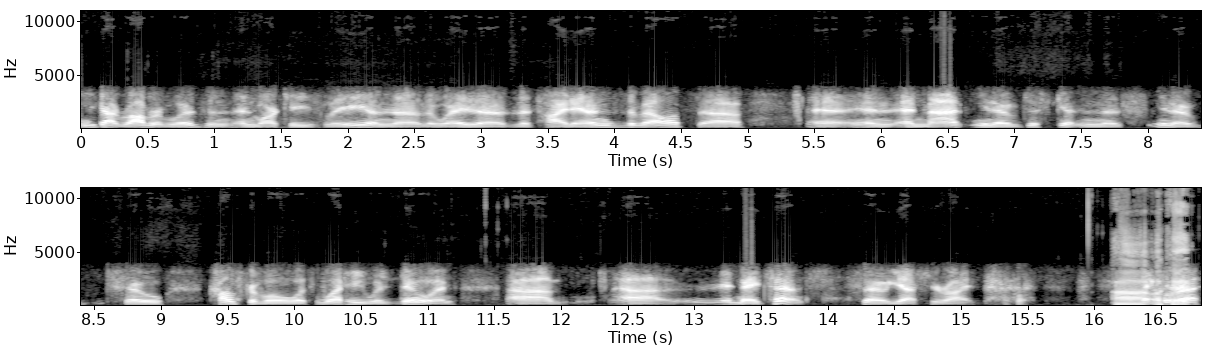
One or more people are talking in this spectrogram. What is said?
you got Robert Woods and, and Marquise Lee, and uh, the way the the tight ends developed, uh, and and Matt, you know, just getting this, you know, so comfortable with what he was doing, uh, uh, it made sense. So yes, you're right. Uh, they, okay. were,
